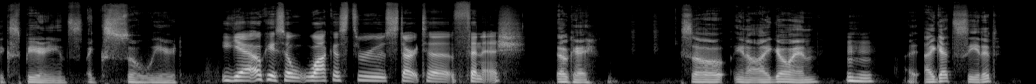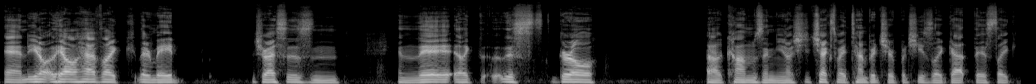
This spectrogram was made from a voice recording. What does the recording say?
experience, like so weird. yeah, okay, so walk us through start to finish. Okay, so you know, I go in, hmm I, I get seated, and you know, they all have like their maid dresses, and and they like th- this girl uh, comes and you know she checks my temperature, but she's like got this like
